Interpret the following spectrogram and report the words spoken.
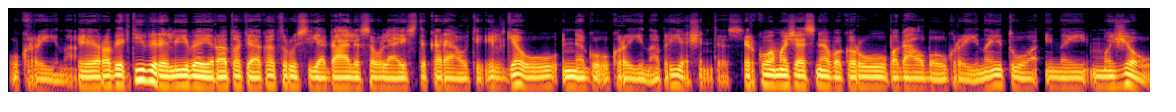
Ukrainą. Ir objektyvi realybė yra tokia, kad Rusija gali sauliaisti kariauti ilgiau negu Ukraina priešintis. Ir kuo mažesnė vakarų pagalba Ukrainai, tuo jinai mažiau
